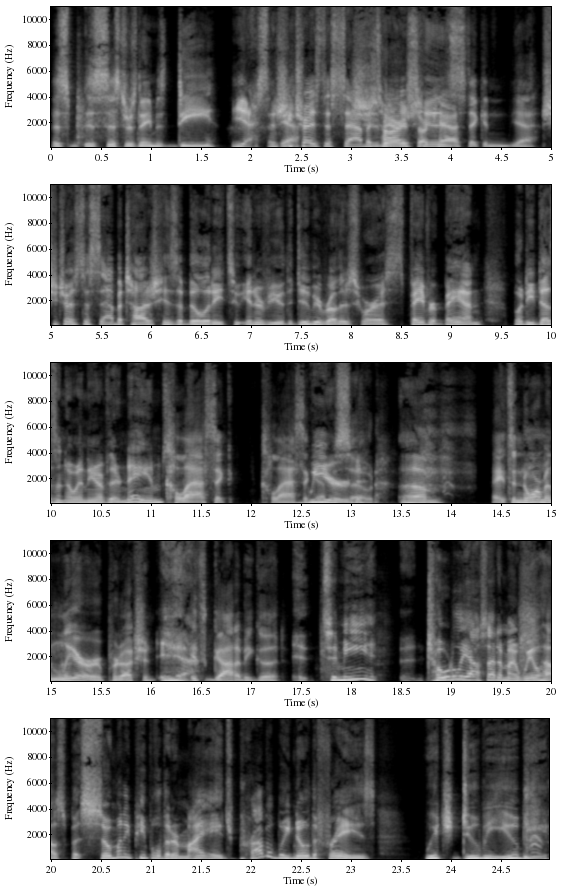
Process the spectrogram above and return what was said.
His his sister's name is Dee. Yes, and she Yeah. tries to sabotage. She's very his- sarcastic and yeah. she tries to sabotage his ability to interview the Doobie Brothers, who are his favorite band, but he doesn't know any of their names. Classic, classic Weird. episode. Um, Hey, it's a Norman Lear production. yeah, It's got to be good. it- to me, uh, totally outside of my wheelhouse. But so many people that are my age probably know the phrase "which doobie you be,"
